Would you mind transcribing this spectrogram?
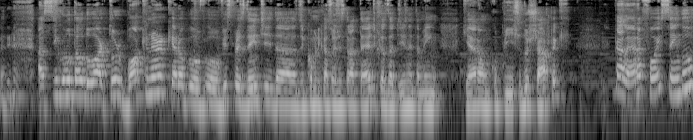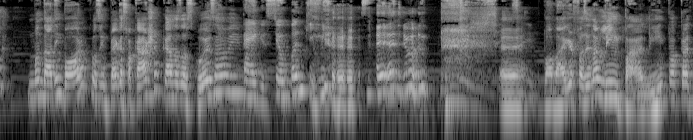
assim como o tal do Arthur Bochner, que era o, o- o vice-presidente de comunicações estratégicas da Disney também, que era um cupincha do Chapek. Galera foi sendo mandada embora, falou assim, pega sua caixa, casa as coisas e Pegue o seu banquinho. É, Bob Iger fazendo a limpa, a limpa pra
